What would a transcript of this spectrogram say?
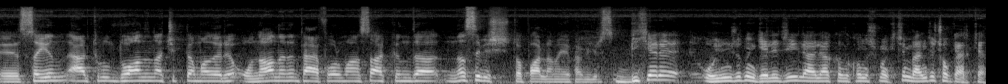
Ee, Sayın Ertuğrul Doğan'ın açıklamaları, Onana'nın performansı hakkında nasıl bir toparlama yapabilirsin? Bir kere oyuncunun geleceğiyle alakalı konuşmak için bence çok erken.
